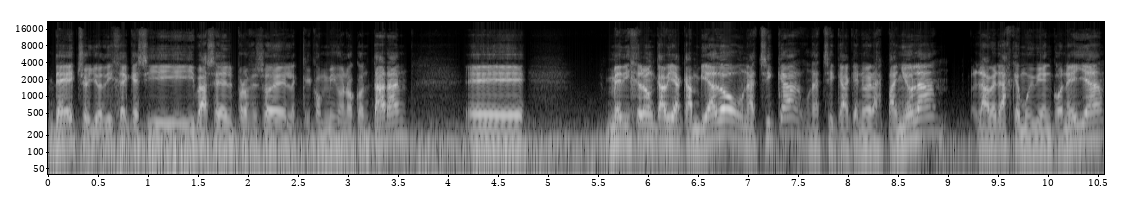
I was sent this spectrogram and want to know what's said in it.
De hecho, yo dije que si iba a ser el profesor el que conmigo no contaran. Eh, me dijeron que había cambiado una chica, una chica que no era española. La verdad es que muy bien con ella.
